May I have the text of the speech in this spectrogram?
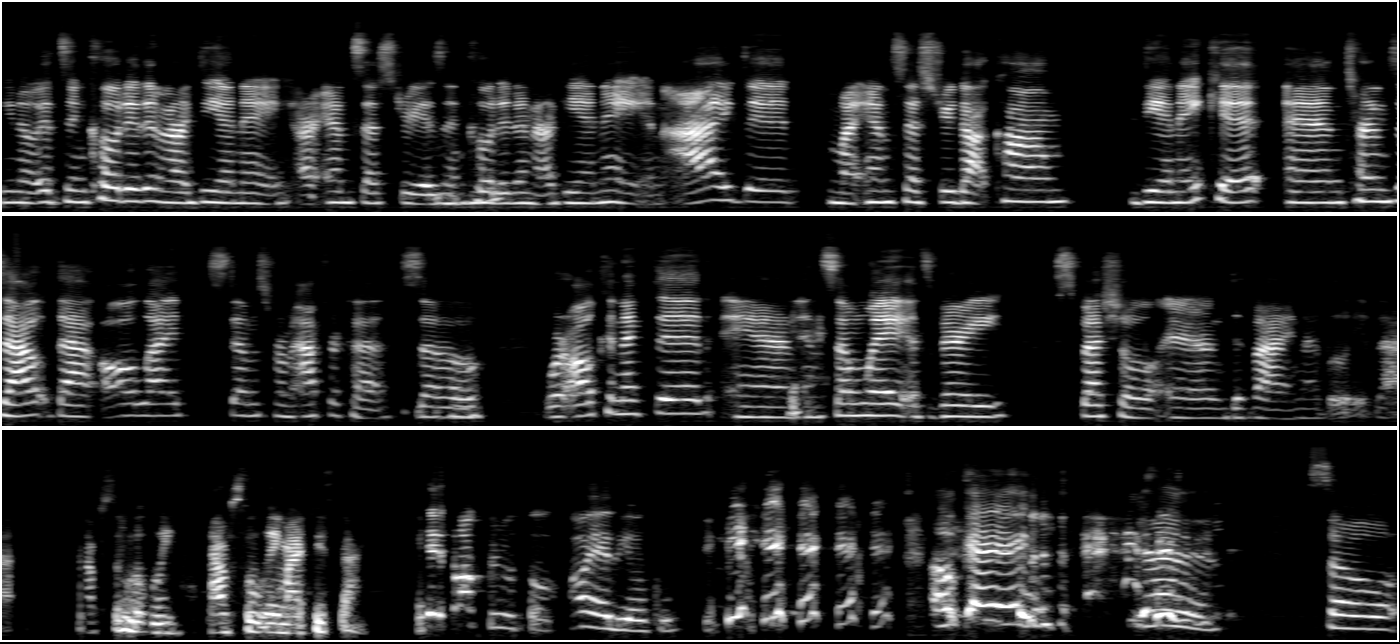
you know, it's encoded in our DNA. Our ancestry is mm-hmm. encoded in our DNA. And I did my ancestry.com DNA kit and turns out that all life stems from Africa. So mm-hmm. we're all connected and in some way it's very special and divine. I believe that. Absolutely. Absolutely, my sister. Talk through so oh yes, Yoku. okay. yes. So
